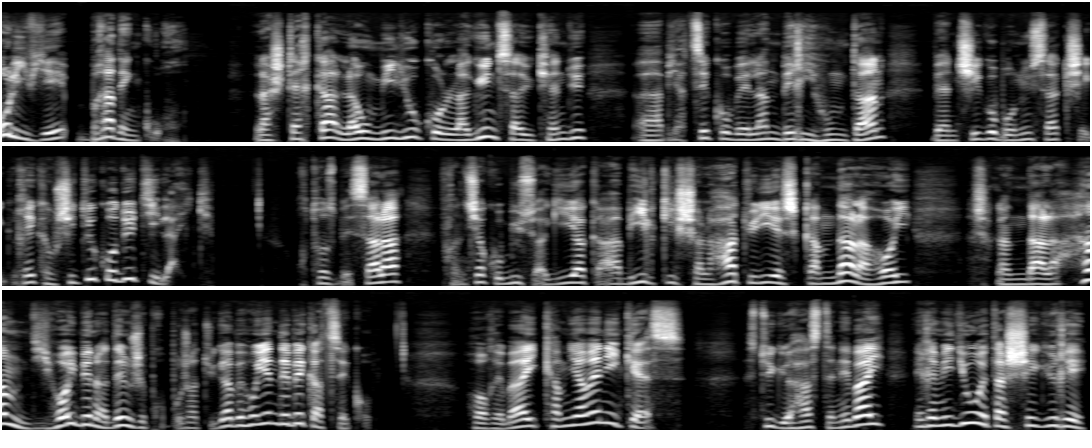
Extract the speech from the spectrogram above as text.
Olivier Bradencourt. Lasterka lau miliuko laguntza ukendu abiatzeko belan berri huntan, behan txigo bonusak segure kausituko dutilaik. Hortoz bezala, frantziako busagiak abilki salhatu di eskandala hoi, eskandala handi hoi bena denje proposatu gabe hoien debekatzeko. Horre bai, kambiamenik ez. Ez dugu hasten ebai, erremedio eta segure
